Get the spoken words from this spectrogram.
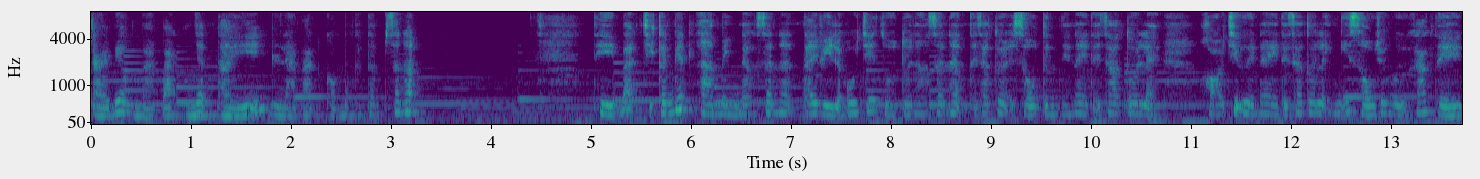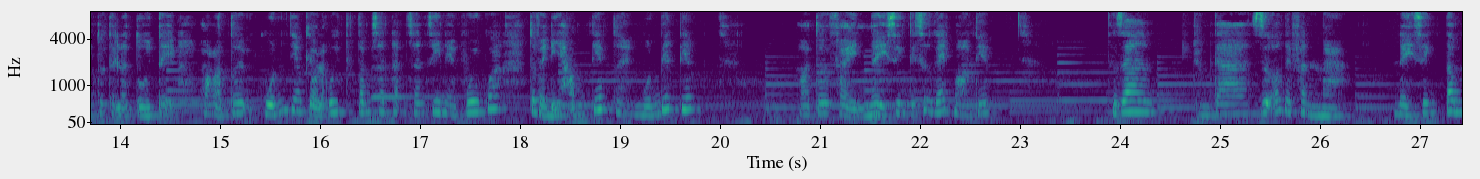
cái việc mà bạn nhận thấy là bạn có một cái tâm sân hận thì bạn chỉ cần biết là mình đang sân hận, thay vì là, ôi chết rồi, tôi đang sân hận, tại sao tôi lại xấu tính thế này, tại sao tôi lại khó chịu thế này, tại sao tôi lại nghĩ xấu cho người khác thế? Tôi thật là tồi tệ. Hoặc là tôi cuốn theo kiểu là, ôi tâm sân hận, sân si này vui quá, tôi phải đi hóng tiếp, tôi phải muốn biết tiếp. Hoặc tôi phải nảy sinh cái sự ghét bỏ tiếp. Thực ra chúng ta giữa cái phần mà nảy sinh tâm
